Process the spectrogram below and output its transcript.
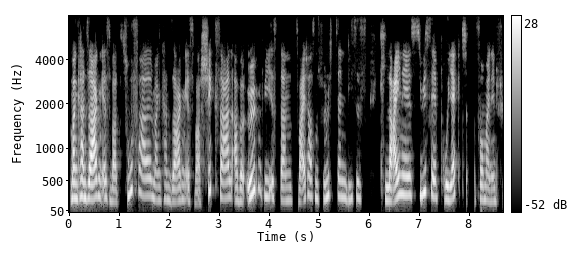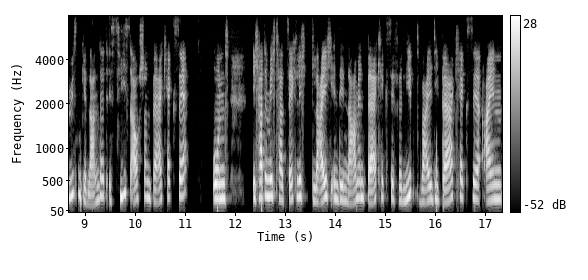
man kann sagen, es war Zufall, man kann sagen, es war Schicksal, aber irgendwie ist dann 2015 dieses kleine, süße Projekt vor meinen Füßen gelandet. Es hieß auch schon Berghexe. Und ich hatte mich tatsächlich gleich in den Namen Berghexe verliebt, weil die Berghexe ein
